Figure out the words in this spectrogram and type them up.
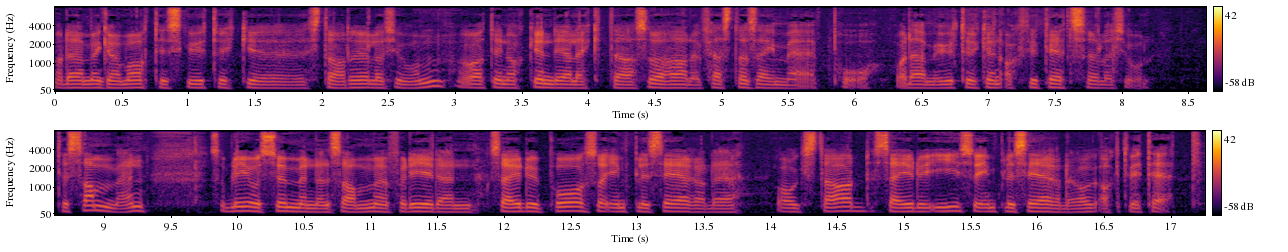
og dermed grammatisk uttrykk stadrelasjonen, og at i noen dialekter så har det festa seg med på, og dermed uttrykker en aktivitetsrelasjon. Til sammen så blir jo summen den samme, fordi den sier du på, så impliserer det òg stad. Sier du i, så impliserer det òg aktivitet.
